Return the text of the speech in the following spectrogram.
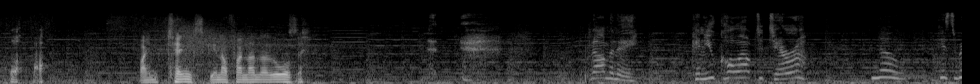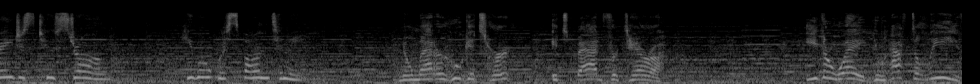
Mein Tanks gehen aufeinander los. ey. Naminé, can you call out to Terra? No, his rage is too strong. He won't respond to me. No matter who gets hurt, it's bad for Terra. Either way, you have to leave.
